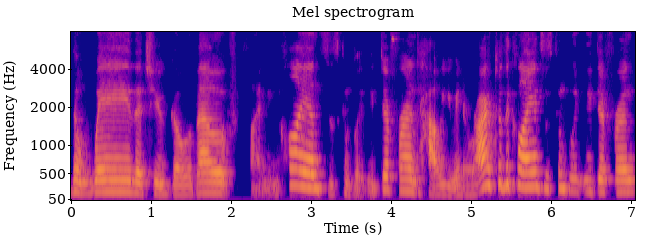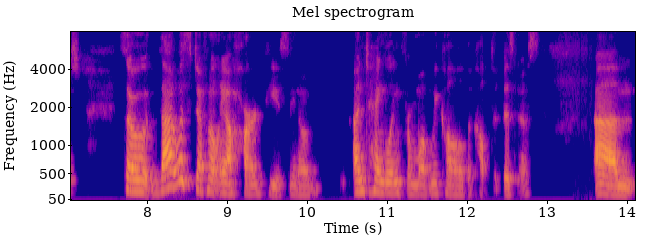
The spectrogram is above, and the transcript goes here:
the way that you go about finding clients is completely different. How you interact with the clients is completely different. So that was definitely a hard piece, you know, untangling from what we call the cult of business. Um,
